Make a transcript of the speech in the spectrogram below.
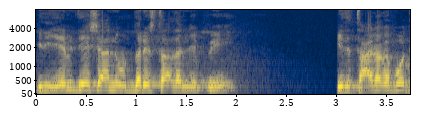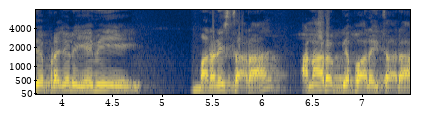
ఇది ఏమి దేశాన్ని ఉద్ధరిస్తుందని చెప్పి ఇది తాగకపోతే ప్రజలు ఏమి మరణిస్తారా? అనారోగ్య పాలవుతారా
